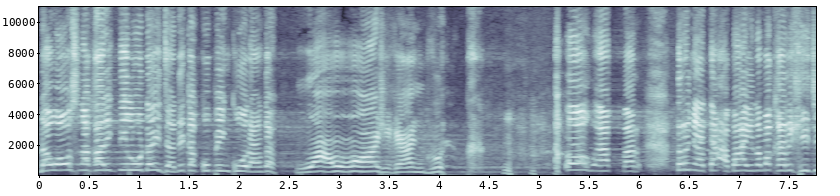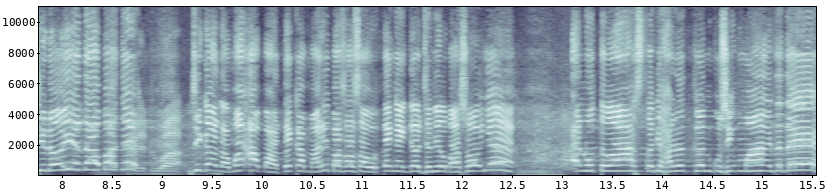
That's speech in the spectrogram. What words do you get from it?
da waos na karik tilu deui jadi ka kuping kurang teh. Wow ganggu. Oh Akbar. Ternyata abah ieu mah karik hiji deui eta abah teh? Jika nama abah teh kamari bahasa sahur teh ngegel jenil basonya anu teas tadi hadatkan ku si emak itu teh.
